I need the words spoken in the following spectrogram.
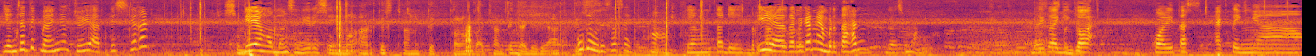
Yang cantik banyak cuy artis ya kan? Semua, Dia yang ngomong sendiri sih. semua artis cantik kalau nggak cantik nggak jadi artis Udah udah selesai. Ha-ha. Yang tadi Iya tuh. tapi kan yang bertahan nggak semua. Balik lagi ke kualitas actingnya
